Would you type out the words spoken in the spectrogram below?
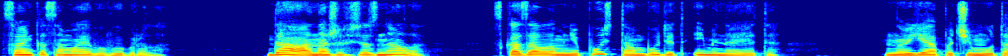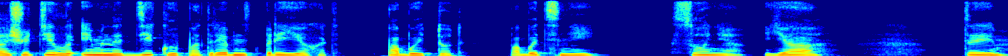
Сонька сама его выбрала. Да, она же все знала. Сказала мне, пусть там будет именно это. Но я почему-то ощутила именно дикую потребность приехать, побыть тут, побыть с ней. Соня, я... Ты...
